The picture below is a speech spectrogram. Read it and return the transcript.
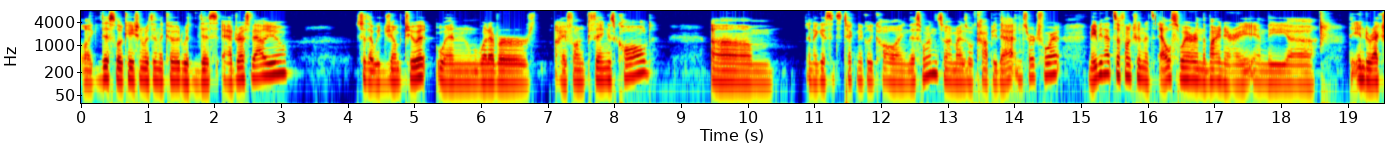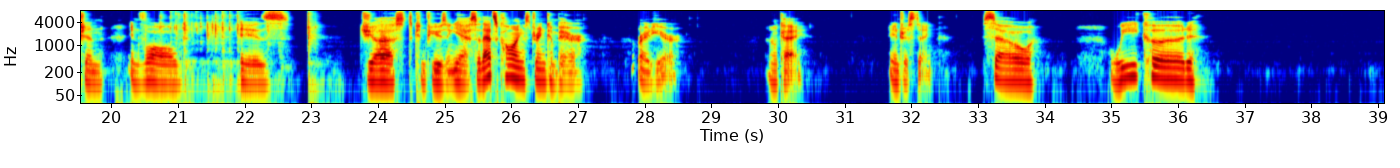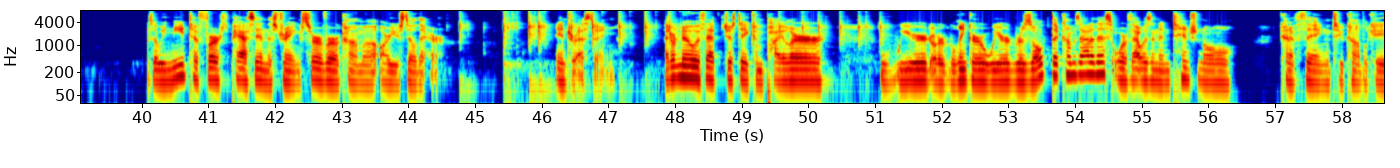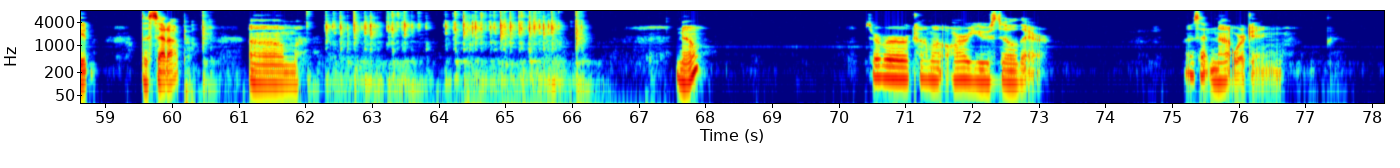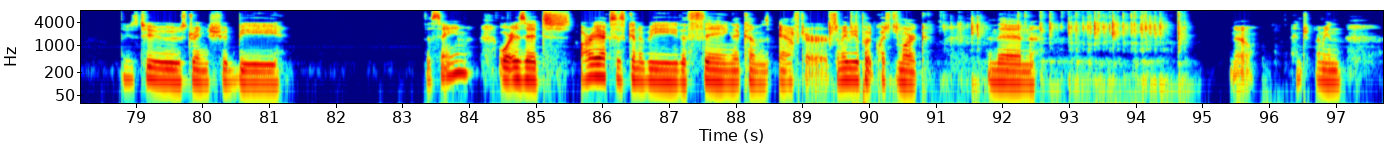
like this location within the code with this address value so that we jump to it when whatever ifunc thing is called um and i guess it's technically calling this one so i might as well copy that and search for it maybe that's a function that's elsewhere in the binary and the uh the indirection involved is just confusing. Yeah, so that's calling string compare right here. Okay. Interesting. So we could so we need to first pass in the string server comma are you still there? Interesting. I don't know if that's just a compiler weird or linker weird result that comes out of this or if that was an intentional kind of thing to complicate the setup. Um no server comma are you still there? Why is that not working? These two strings should be the same? Or is it rax is going to be the thing that comes after? So maybe you put question mark and then no. I mean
